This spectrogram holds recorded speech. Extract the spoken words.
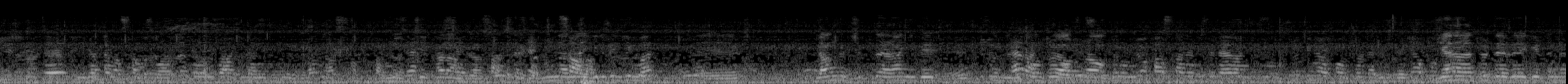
Bir de yatan hastamız vardı. Onu da ilgilendirildiler. Hastamızı Bir kara ambulansı. Bunlarla ilgili bilgim var. Ee, yangın çıktı. Herhangi bir e, Herhangi kontrol altına aldı. yok. Hastanemizde de herhangi bir rutin kontrollerimiz de yapıldı. Jeneratör devreye girdi mi?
